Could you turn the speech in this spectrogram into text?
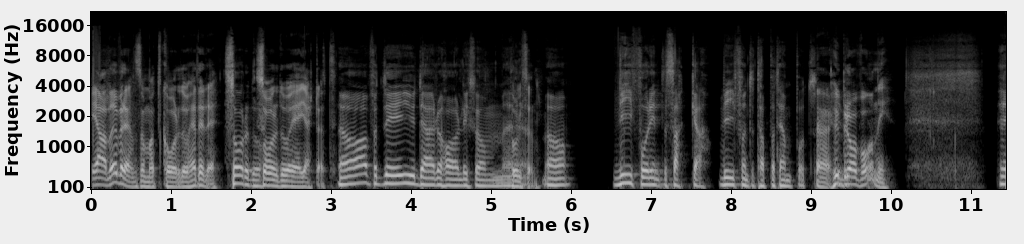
Är alla överens om att Cordo heter det? Sordo. Sordo är hjärtat. Ja, för det är ju där du har liksom... eh, Pulsen. Ja. Vi får inte sacka. Vi får inte tappa tempot. Ja, hur bra var ni? Eh,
